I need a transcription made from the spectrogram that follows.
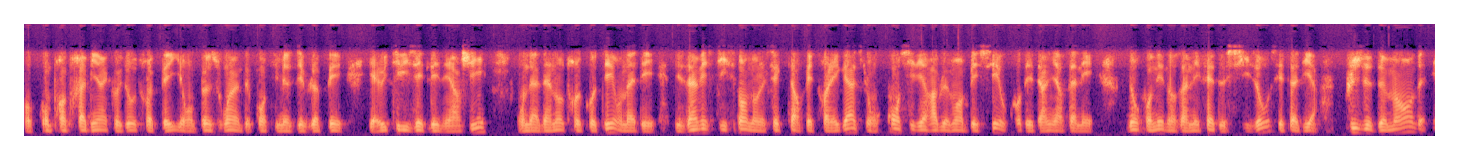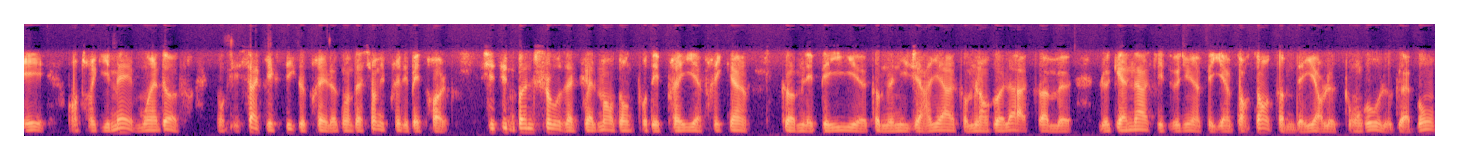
On comprend très bien que d'autres pays ont besoin de continuer à se développer et à utiliser de l'énergie. On a d'un autre côté, on a des, investissements dans le secteur pétrole et gaz qui ont considérablement baissé au cours des dernières années. Donc on est dans un effet de ciseau, c'est-à-dire plus de demandes et, entre guillemets, moins d'offres. Donc c'est ça qui explique l'augmentation du prix du pétrole. C'est une bonne chose actuellement donc pour des pays africains comme les pays comme le Nigeria, comme l'Angola, comme le Ghana, qui est devenu un pays important, comme d'ailleurs le Congo, le Gabon,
